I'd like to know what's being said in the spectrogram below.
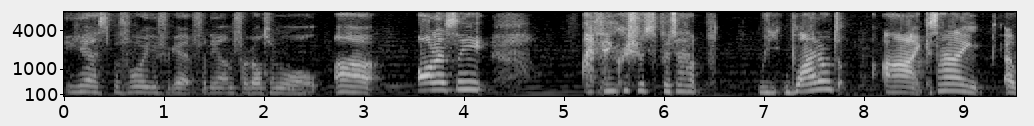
Yes, before you forget for the unforgotten wall. Uh, honestly, I think we should split up. We, why don't I? Because I, I,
